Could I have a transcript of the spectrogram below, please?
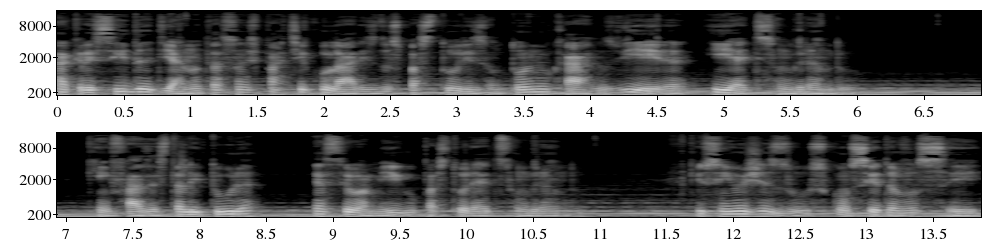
acrescida de anotações particulares dos pastores Antônio Carlos Vieira e Edson Grando. Quem faz esta leitura é seu amigo pastor Edson Grando. Que o Senhor Jesus conceda a você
